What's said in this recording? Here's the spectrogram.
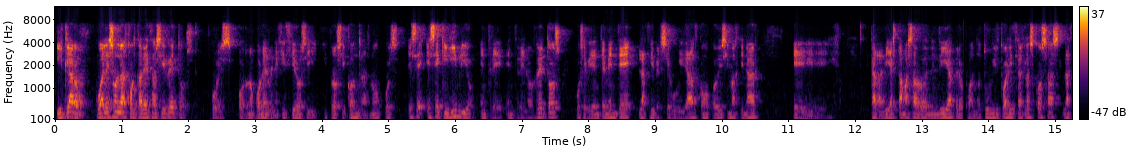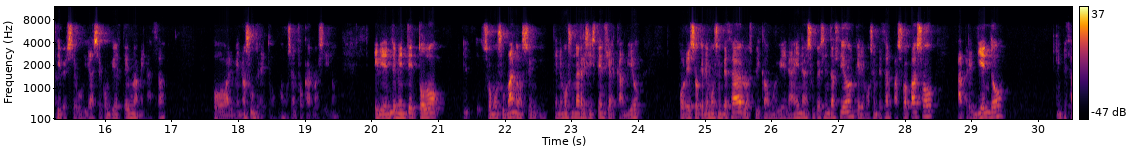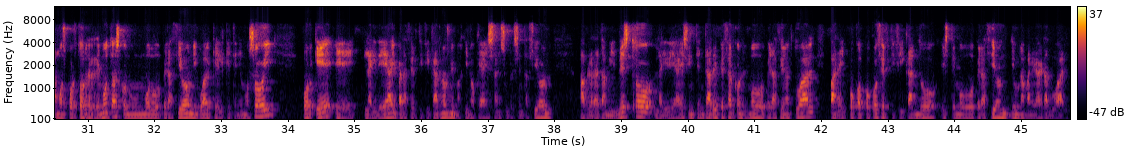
Y claro, ¿cuáles son las fortalezas y retos? Pues por no poner beneficios y, pros y contras, ¿no? Pues ese, equilibrio entre, entre, los retos, pues evidentemente la ciberseguridad, como podéis imaginar, eh, cada día está más a orden del día, pero cuando tú virtualizas las cosas, la ciberseguridad se convierte en una amenaza. O al menos un reto, vamos a enfocarlo así. ¿no? Evidentemente, todo somos humanos, ¿eh? tenemos una resistencia al cambio, por eso queremos empezar, lo ha explicado muy bien Aena en su presentación, queremos empezar paso a paso, aprendiendo. Empezamos por torres remotas con un modo de operación igual que el que tenemos hoy, porque eh, la idea, y para certificarnos, me imagino que Aesa en su presentación hablará también de esto, la idea es intentar empezar con el modo de operación actual para ir poco a poco certificando este modo de operación de una manera gradual.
